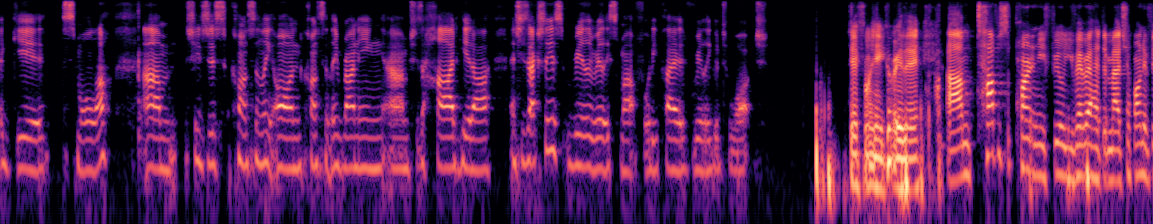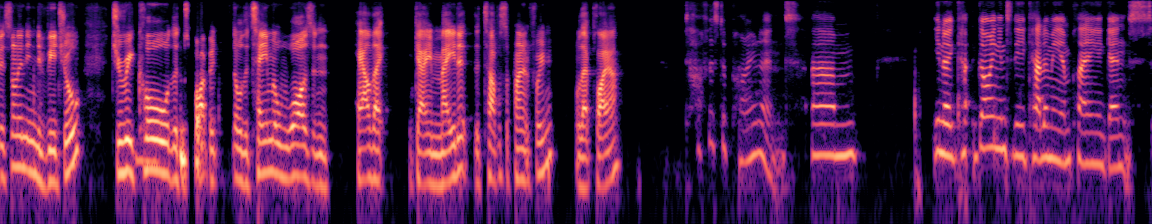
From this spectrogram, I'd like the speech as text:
a gear smaller. Um, she's just constantly on, constantly running. Um, she's a hard hitter, and she's actually a really, really smart footy player. Really good to watch. Definitely agree there. Um, toughest opponent you feel you've ever had to match up on? If it's not an individual, do you recall the type of, or the team it was and how that game made it the toughest opponent for you or that player? toughest opponent. Um, you know, going into the academy and playing against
